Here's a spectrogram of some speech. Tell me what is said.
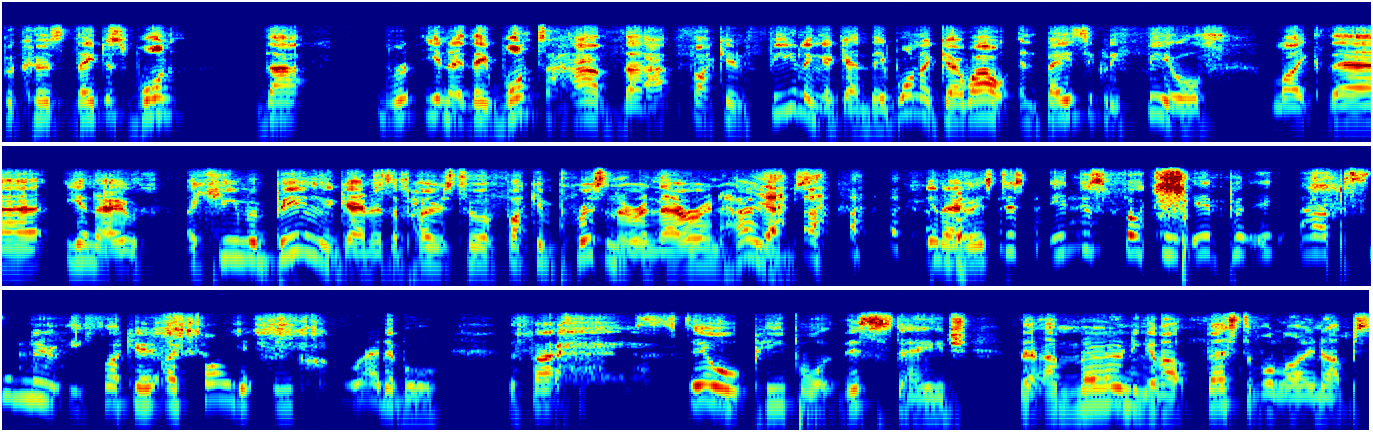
because they just want that. You know, they want to have that fucking feeling again. They want to go out and basically feel like they're, you know, a human being again, as opposed to a fucking prisoner in their own Yeah. homes. you know, it's just, it just fucking, it, it absolutely fucking. I find it incredible the fact that still people at this stage that are moaning about festival lineups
